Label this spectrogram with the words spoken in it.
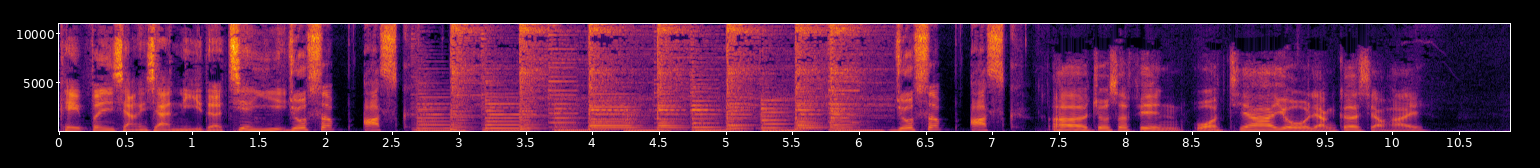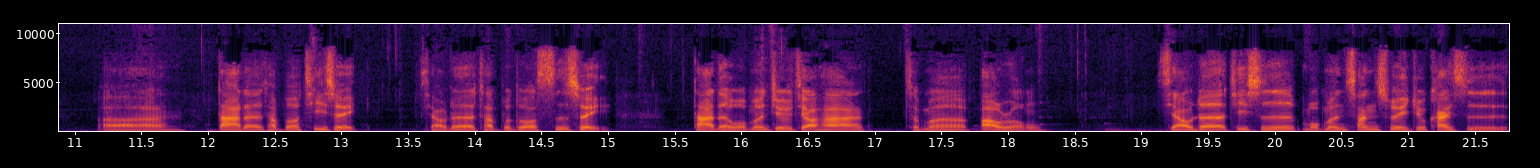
可以分享一下你的建议。Joseph ask. Joseph ask. 呃，Josephine，我家有两个小孩，呃，大的差不多七岁，小的差不多四岁。大的我们就教他怎么包容，小的其实我们三岁就开始，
